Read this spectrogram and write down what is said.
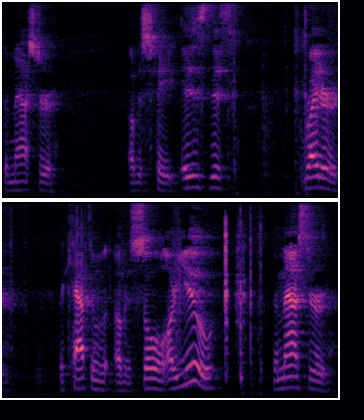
the master of his fate? Is this writer the captain of his soul? Are you the master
